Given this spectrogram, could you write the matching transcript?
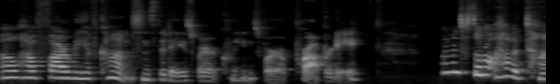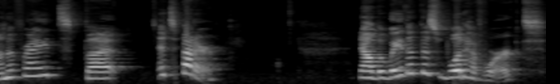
Oh, how far we have come since the days where queens were property. Women still don't have a ton of rights, but it's better. Now, the way that this would have worked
